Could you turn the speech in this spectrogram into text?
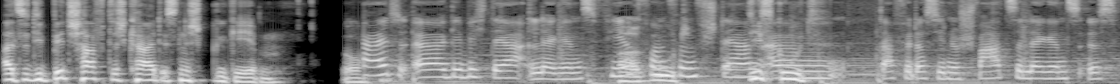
also die Bitchhaftigkeit ist nicht gegeben. So. Äh, gebe ich der Leggings vier Ah, von gut. fünf Sternen. Die ist gut. Ähm, dafür, dass sie eine schwarze Leggings ist,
